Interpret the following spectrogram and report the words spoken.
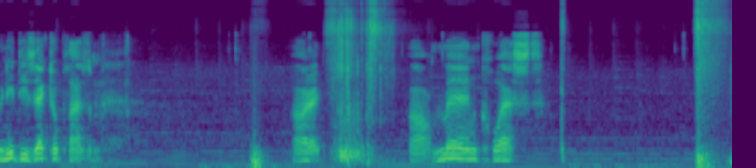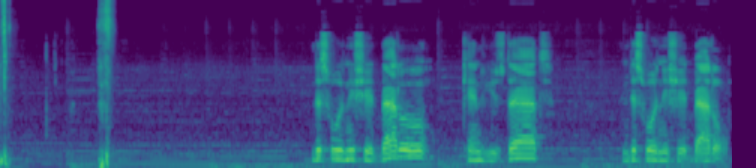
We need these ectoplasm. Alright. Oh man, quest. This will initiate battle. Can't use that. And this will initiate battle.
